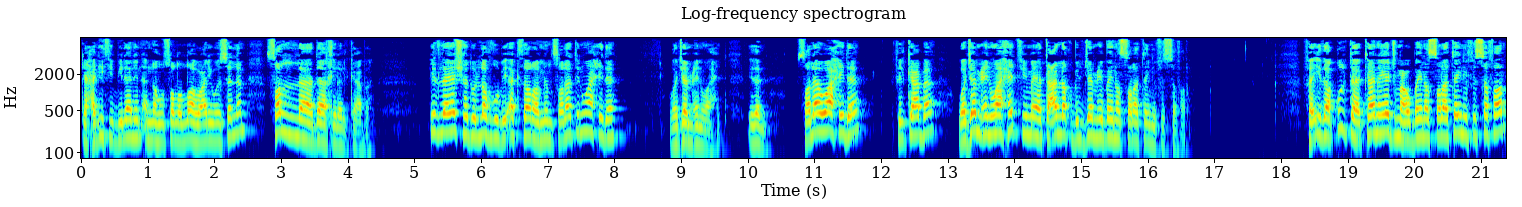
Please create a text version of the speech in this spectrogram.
كحديث بلال أنه صلى الله عليه وسلم صلى داخل الكعبة إذ لا يشهد اللفظ بأكثر من صلاة واحدة وجمع واحد. إذا صلاة واحدة في الكعبة وجمع واحد فيما يتعلق بالجمع بين الصلاتين في السفر. فإذا قلت كان يجمع بين الصلاتين في السفر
